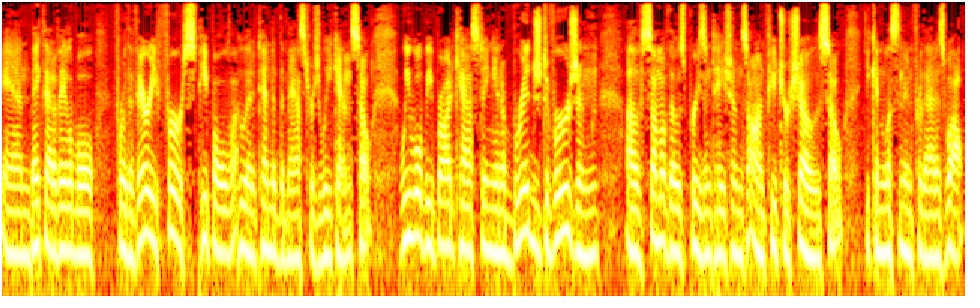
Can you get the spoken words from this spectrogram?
and make that available for the very first people who had attended the Masters weekend. So we will be broadcasting an abridged version of some of those presentations on future shows. So you can listen in for that as well.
